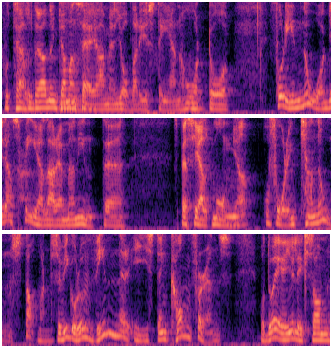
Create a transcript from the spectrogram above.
hotelldöden kan man säga, men jobbade ju stenhårt. Och får in några spelare, men inte speciellt många. Och får en kanonstart. Så vi går och vinner Eastern Conference. Och då är ju liksom...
